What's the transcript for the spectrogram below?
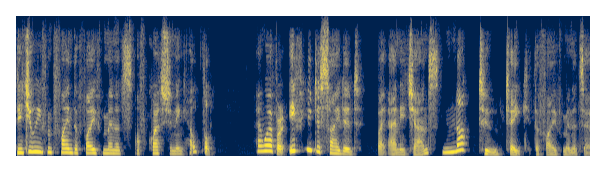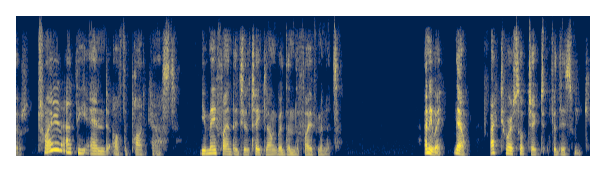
Did you even find the five minutes of questioning helpful? However, if you decided by any chance not to take the five minutes out, try it at the end of the podcast you may find that you'll take longer than the five minutes. Anyway, now back to our subject for this week.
